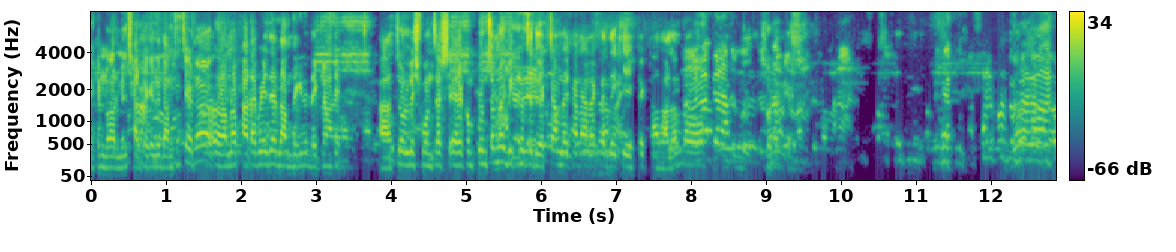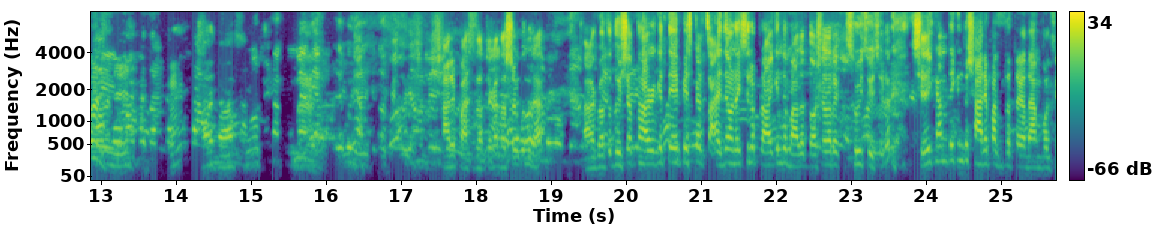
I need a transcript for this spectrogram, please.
একটা নর্মাল ষাট টাকা যে দাম চাচ্ছে এটা আমরা ফাটা পেঁয়াজের দাম থেকে দেখলাম যে চল্লিশ পঞ্চাশ এরকম পঞ্চান্ন বিক্রি হচ্ছে দু একটা। আমরা এখানে আর একটা দেখি একটা একটু ভালো। ছোট সাড়ে পাঁচ হাজার টাকা। দর্শক বন্ধুরা গত দুই সপ্তাহ আগে এই পেস্টার চাহিদা অনেক ছিল, প্রায় কিন্তু বাজার দশ হাজার সুই সুই ছিল। সেইখান থেকে কিন্তু সাড়ে পাঁচ হাজার টাকা দাম বলছে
